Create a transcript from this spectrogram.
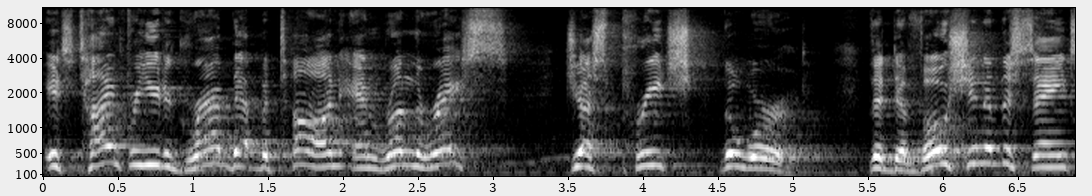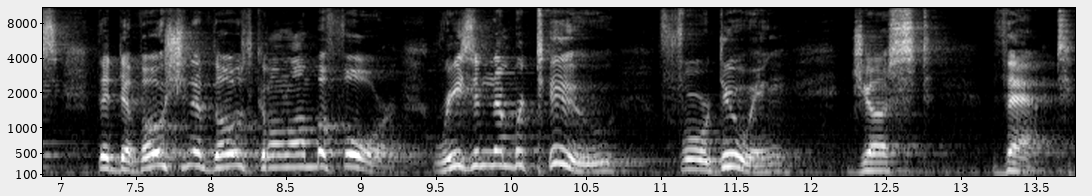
it's time for you to grab that baton and run the race. Just preach the word the devotion of the saints, the devotion of those gone on before. Reason number two for doing just that.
